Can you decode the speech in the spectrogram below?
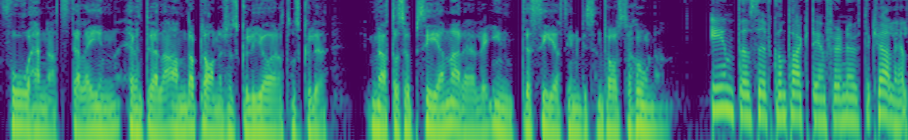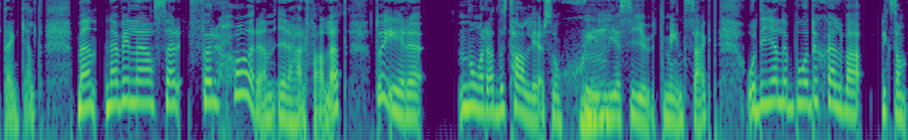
få henne att ställa in eventuella andra planer som skulle göra att de skulle mötas upp senare eller inte ses inne vid centralstationen. Intensiv kontakt inför en utekväll helt enkelt. Men när vi läser förhören i det här fallet, då är det några detaljer som skiljer mm. sig ut minst sagt. Och det gäller både själva liksom,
